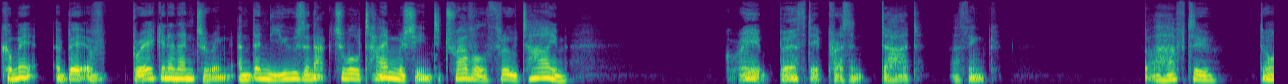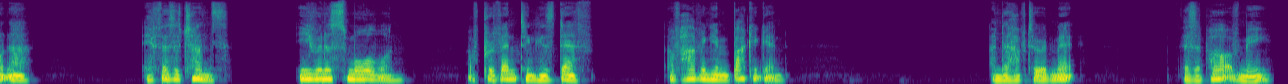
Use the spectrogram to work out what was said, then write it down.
commit a bit of breaking and entering, and then use an actual time machine to travel through time. Great birthday present, Dad, I think. But I have to, don't I? If there's a chance, even a small one of preventing his death, of having him back again. And I have to admit, there's a part of me,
